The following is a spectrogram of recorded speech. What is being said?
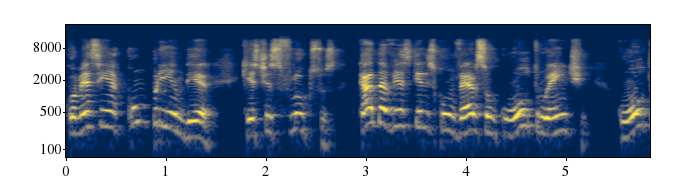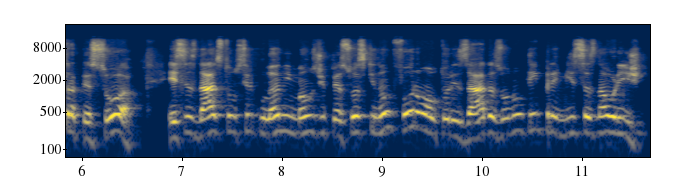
Comecem a compreender que estes fluxos, cada vez que eles conversam com outro ente, com outra pessoa, esses dados estão circulando em mãos de pessoas que não foram autorizadas ou não têm premissas na origem.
